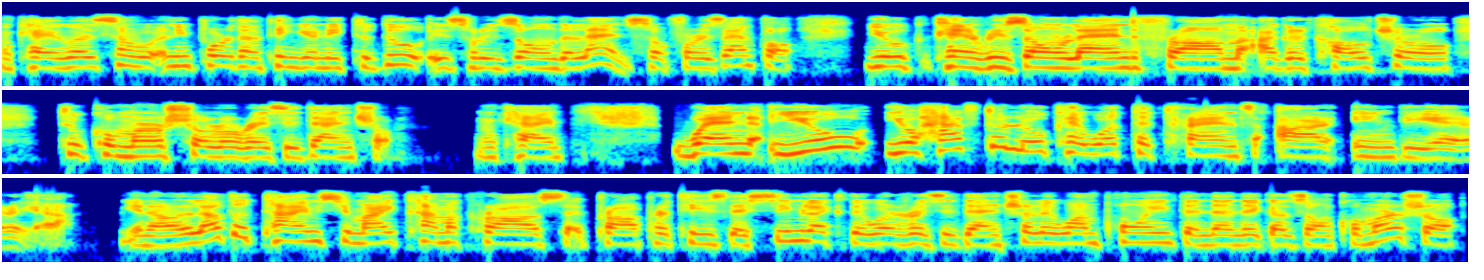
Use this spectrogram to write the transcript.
Okay, well, so an important thing you need to do is rezone the land. So, for example, you can rezone land from agricultural to commercial or residential. Okay, when you you have to look at what the trends are in the area. You know, a lot of times you might come across properties that seem like they were residential at one point and then they got zone commercial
